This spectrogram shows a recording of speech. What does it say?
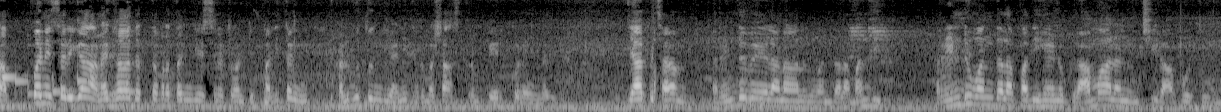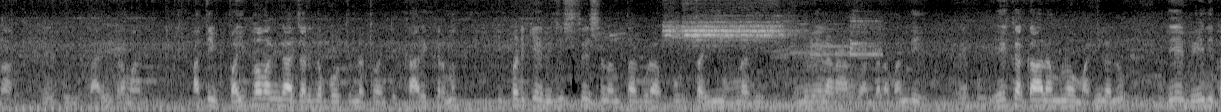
తప్పనిసరిగా అనఘాదత్త వ్రతం చేసినటువంటి ఫలితం కలుగుతుంది అని ధర్మశాస్త్రం పేర్కొనే ఉన్నది. విద్యాపీఠం రెండు వేల నాలుగు వందల మంది రెండు వందల పదిహేను గ్రామాల నుంచి రాబోతూ ఉన్నారు రేపు ఈ కార్యక్రమానికి. అతి వైభవంగా జరగబోతున్నటువంటి కార్యక్రమం ఇప్పటికే రిజిస్ట్రేషన్ అంతా కూడా పూర్తయి ఉన్నది. రెండు వేల నాలుగు వందల మంది రేపు ఏకకాలంలో మహిళలు అదే వేదిక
